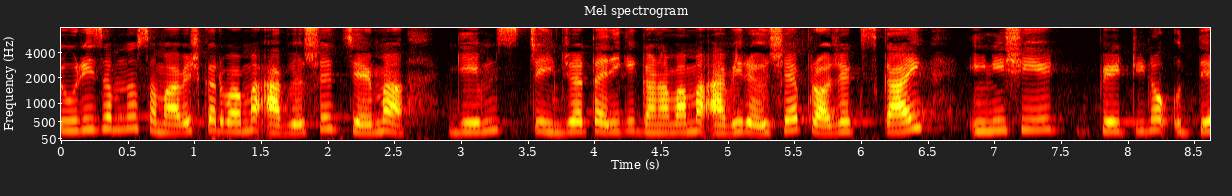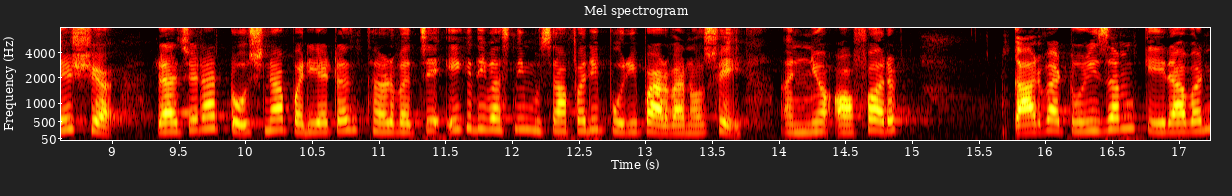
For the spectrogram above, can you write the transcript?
ટુરિઝમનો સમાવેશ કરવામાં આવ્યો છે, જેમાં ગેમ્સ ચેન્જર તરીકે ગણવામાં આવી રહ્યું છે. પ્રોજેક્ટ સ્કાય ઇનિશિયેટિવનો ઉદ્દેશ્ય રાજ્યના ટોચના પર્યટન સ્થળ વચ્ચે એક દિવસની મુસાફરી પૂરી પાડવાનો છે. અન્ય ઓફર, કારવા ટુરિઝમ, કેરાવન,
